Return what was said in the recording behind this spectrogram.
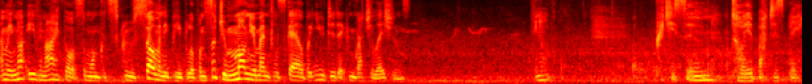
I mean, not even I thought someone could screw so many people up on such a monumental scale, but you did it. Congratulations. You know, pretty soon, Toyah Battersby,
